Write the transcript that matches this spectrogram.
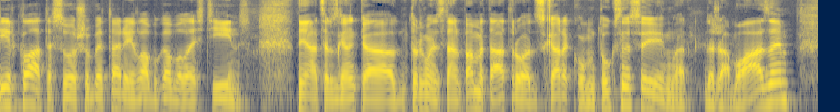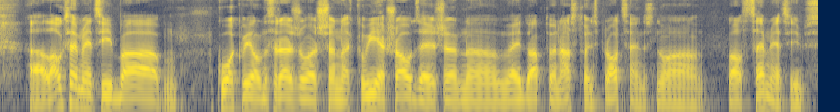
ir klātesoša, bet arī labu labu gabalu aiz Ķīnas. Nu, jāatcerās gan, ka Turkmenistāna pamatā atrodas Karakuma tuksnesī ar dažām oāzēm. Lauksaimniecībā kokvilnas ražošana, kviešu audzēšana veido aptuveni 8% no valsts saimniecības,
